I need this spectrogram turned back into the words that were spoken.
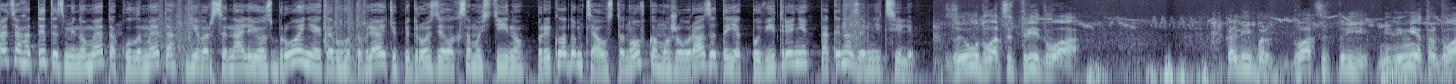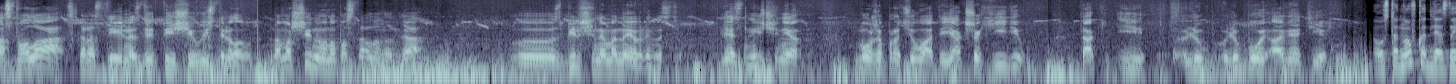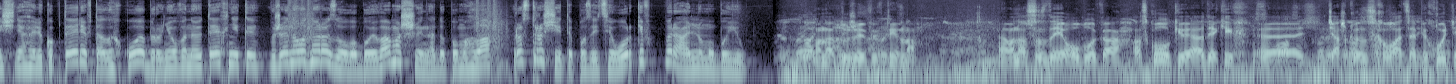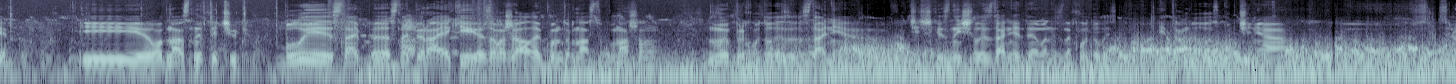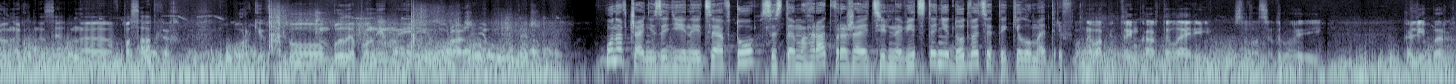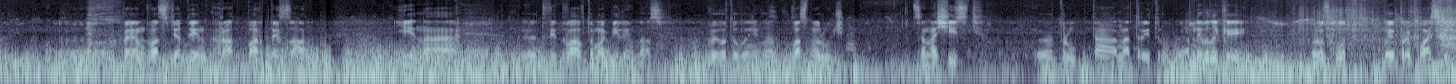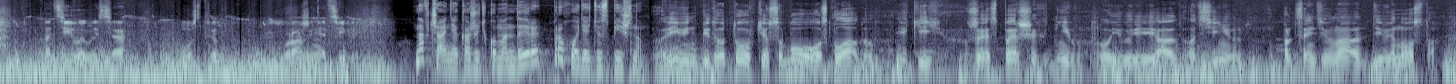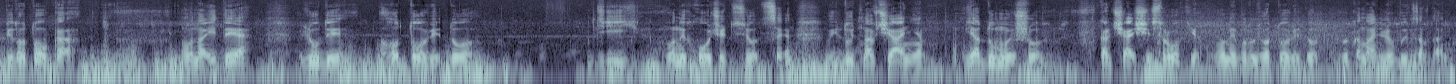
Вчаться гатити з міномета, кулемета є в арсеналі й озброєння, яке виготовляють у підрозділах самостійно. Прикладом, ця установка може уразити як повітряні, так і наземні цілі. ЗУ-23-2. Калибр 23 мм, два ствола, скорострельность 2000 выстрелов. На машину воно поставлено для е, збільшення маневреності. Для знищення може працювати як шахідів, так і люб, любої авіатехніки. Установка для знищення гелікоптерів та легкої броньованої техніки. Вже неодноразово бойова машина допомогла розтрощити позиції орків в реальному бою. Вона дуже ефективна. Вона создає облака осколків, від яких е, тяжко сховатися піхоті, і від нас не втечуть. Були е, снайпера, які заважали контрнаступу нашому. Ну, Ми приходили здання, фактично знищили здання, де вони знаходились, і там було скупчення е, зелених насе- на посадках орків, то били по ним і ураження було теж. У навчанні задіяне і це авто. Система ГРАД вражає ціль на відстані до 20 кілометрів. Вогнева підтримка артилерії 122-й калібр е, БМ-21 град партизан. Є на е, дві, два автомобілі у нас виготовлені власноруч. Це на 6 труб та на 3 труби. Невеликий розход боєприпасів. Націлилися, постріл, враження цілі. Навчання, кажуть командири, проходять успішно. Рівень підготовки особового складу, який вже з перших днів воює, я оцінюю процентів на 90. Підготовка е, вона йде, люди готові до дій, вони хочуть всьо це, йдуть навчання. Я думаю, що кратчайші сроки вони будуть готові до виконання будь-яких завдань.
